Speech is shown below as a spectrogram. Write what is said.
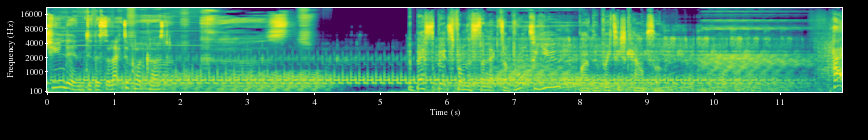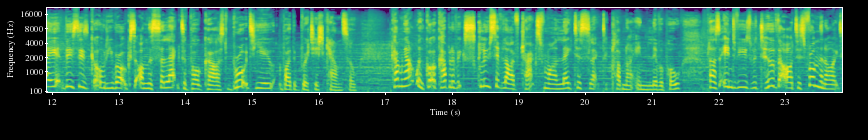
tuned in to the Selector Podcast. The best bits from the Selector brought to you by the British Council. Hey, this is Goldierocks on the Selector Podcast brought to you by the British Council. Coming up, we've got a couple of exclusive live tracks from our latest Selector Club night in Liverpool, plus interviews with two of the artists from the night,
